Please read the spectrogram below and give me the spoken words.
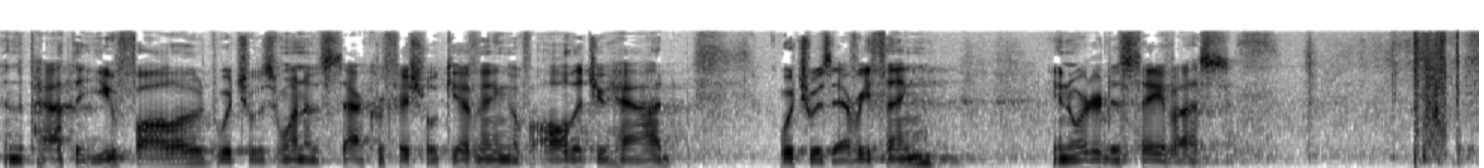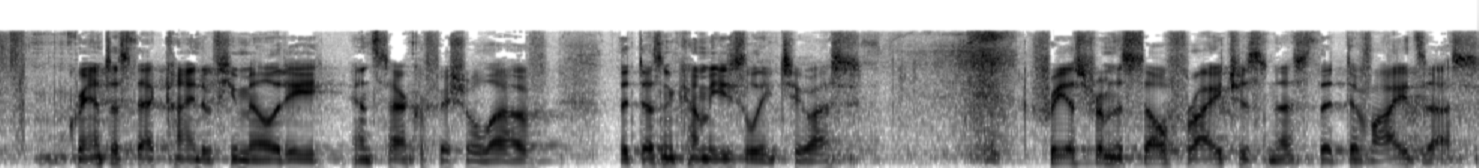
and the path that you followed, which was one of sacrificial giving of all that you had, which was everything, in order to save us. Grant us that kind of humility and sacrificial love that doesn't come easily to us Free us from the self righteousness that divides us.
